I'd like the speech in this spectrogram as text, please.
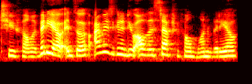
to film a video. And so if I was gonna do all this stuff to film one video,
